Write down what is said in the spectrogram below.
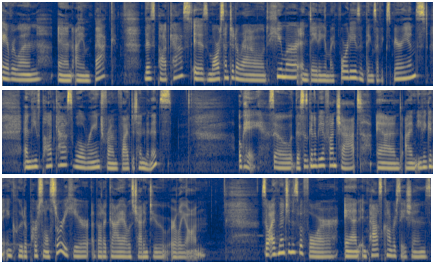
Hey everyone, and I am back. This podcast is more centered around humor and dating in my 40s and things I've experienced. And these podcasts will range from five to 10 minutes. Okay, so this is going to be a fun chat, and I'm even going to include a personal story here about a guy I was chatting to early on. So I've mentioned this before, and in past conversations,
